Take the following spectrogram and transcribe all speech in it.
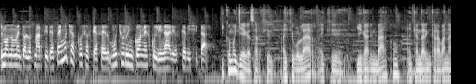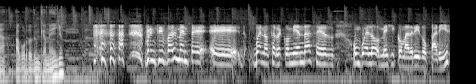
El monumento a los mártires. Hay muchas cosas que hacer, muchos rincones culinarios que visitar. ¿Y cómo llegas, Argel? ¿Hay que volar? ¿Hay que llegar en barco? ¿Hay que andar en caravana a bordo de un camello? Principalmente, eh, bueno, se recomienda hacer un vuelo México-Madrid o París,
